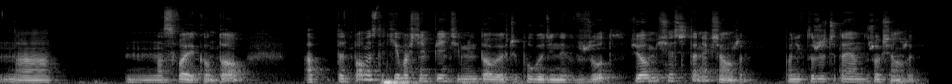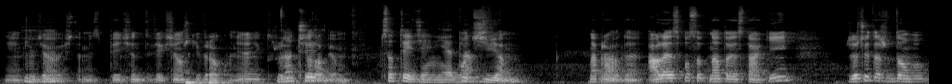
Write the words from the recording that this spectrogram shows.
na, na swoje konto. A ten pomysł takich właśnie 5-minutowych czy półgodzinnych wrzut wziął mi się z czytania książek. Bo niektórzy czytają dużo książek. Nie wiem, czy widziałeś, tam jest 52 książki w roku, nie? Niektórzy Mhm. Znaczy- to robią. co tydzień jedna. Podziwiam. Naprawdę. Ale sposób na to jest taki, że czytasz w domu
